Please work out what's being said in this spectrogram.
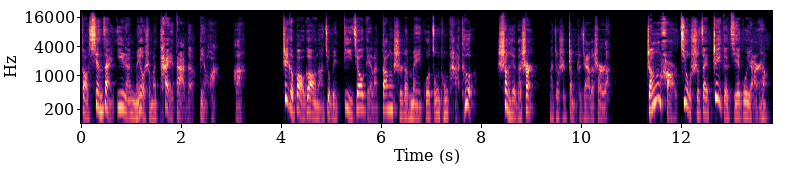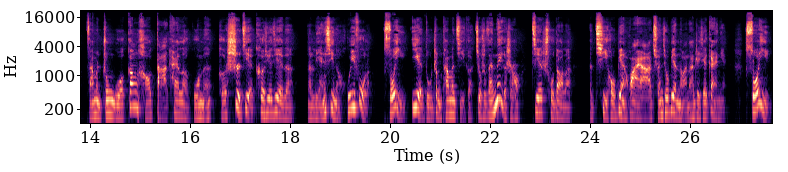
到现在依然没有什么太大的变化啊。这个报告呢就被递交给了当时的美国总统卡特，剩下的事儿那就是政治家的事儿了。正好就是在这个节骨眼上，咱们中国刚好打开了国门，和世界科学界的呃联系呢恢复了。所以叶笃正他们几个就是在那个时候接触到了气候变化呀、全球变暖呐这些概念，所以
